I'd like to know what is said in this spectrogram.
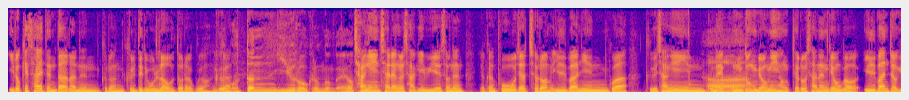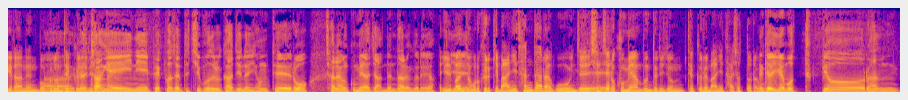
이렇게 사야 된다라는 그런 글들이 올라오더라고요. 그 그러니까 어떤 이유로 그런 건가요? 장애인 차량을 사기 위해서는 약간 보호자처럼 일반인과 그 장애인 분의 아. 공동 명의 형태로 사는 경우가 일반적이라는 뭐 그런 아, 댓글들이 그러니까 장애인이 100% 지분을 가지는 형태로 차량을 구매하지 않는다는 거네요. 일반적으로 그렇게 많이 산다라고 이제 예. 실제로 구매한 분들이 좀 댓글을 많이 예. 다셨더라고요. 그러니까 이게 뭐 특별한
